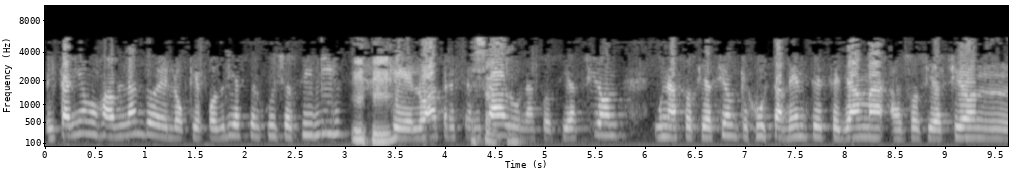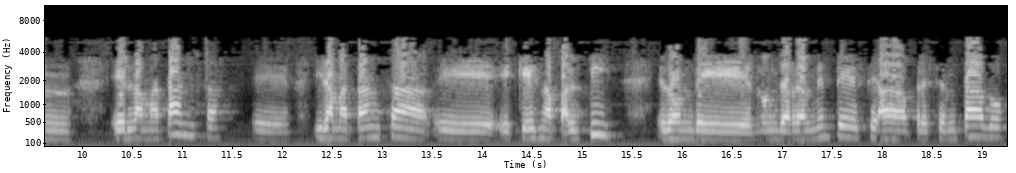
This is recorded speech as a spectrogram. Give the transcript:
estaríamos hablando de lo que podría ser el juicio civil, que lo ha presentado una asociación, una asociación que justamente se llama Asociación eh, La Matanza, y La Matanza que es Napalpí, donde, donde realmente se ha presentado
